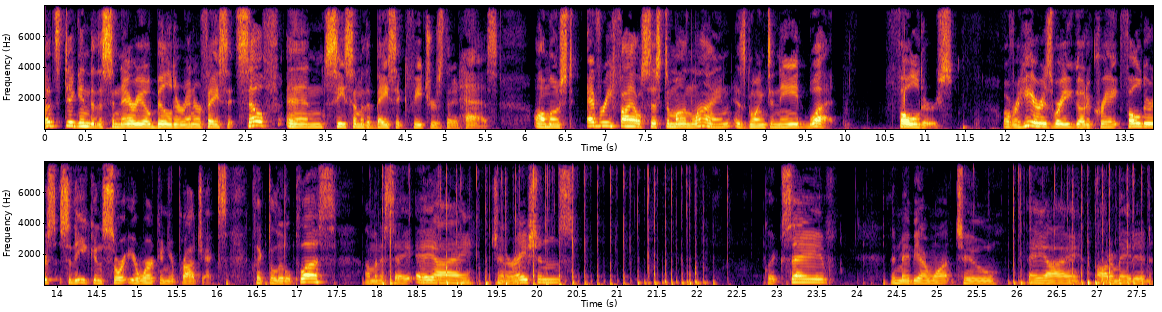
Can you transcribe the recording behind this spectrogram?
Let's dig into the scenario builder interface itself and see some of the basic features that it has. Almost every file system online is going to need what? Folders. Over here is where you go to create folders so that you can sort your work and your projects. Click the little plus. I'm going to say AI generations. Click save. Then maybe I want to AI automated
